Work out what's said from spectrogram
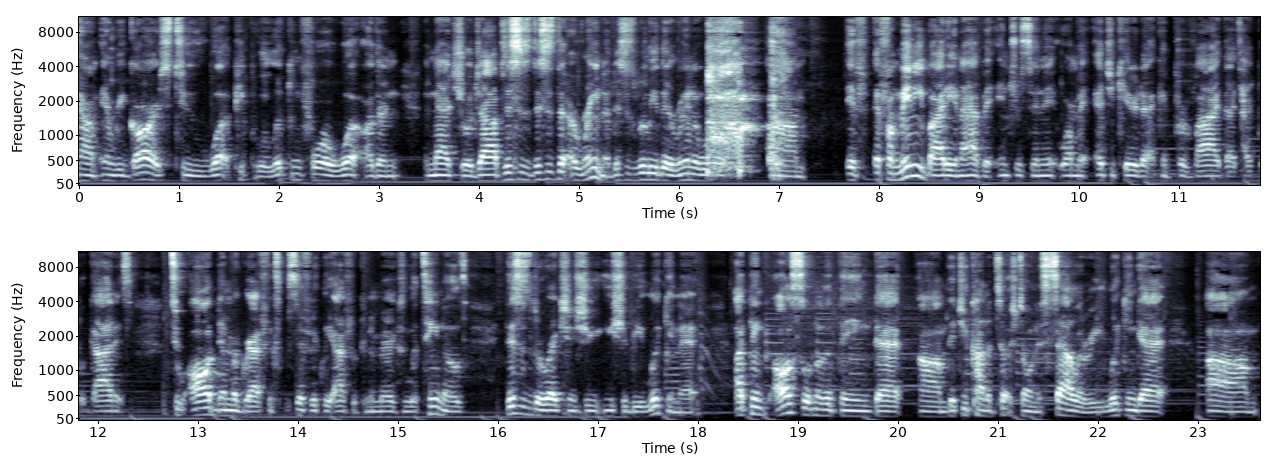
um, in regards to what people are looking for, what are their natural jobs. This is this is the arena. This is really the arena where um, if if I'm anybody and I have an interest in it, or I'm an educator that can provide that type of guidance to all demographics, specifically African Americans, Latinos, this is the direction you, you should be looking at. I think also another thing that um, that you kind of touched on is salary. Looking at um,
